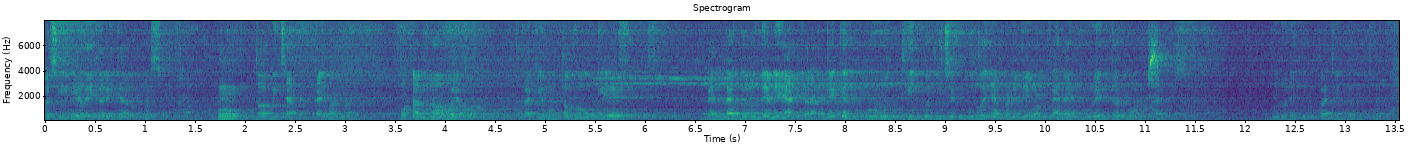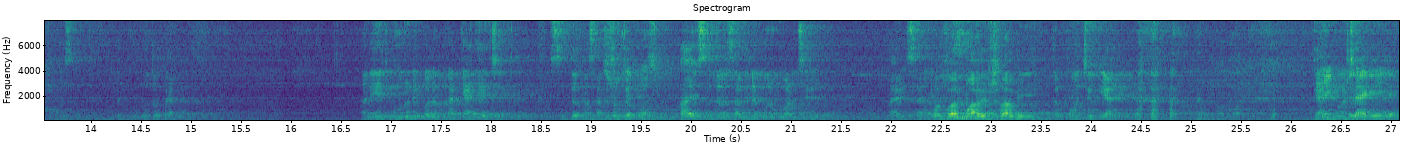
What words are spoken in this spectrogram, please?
પછી રિયાવાઈ કરી ચાલુ કરશો. તો વિચાર કંઈ વાંધો ફોટો ન હોય તો બાકી હું તો કહું કે પહેલાં ગુરુદેવને યાદ કરવા. કે ગુરુથી જ બધું છે. ગુરુ જ આપણને દેવ ઓળખાય ને ગુરુ જ ધર્મ ઓળખાય. ગુરુની કૃપાથી બધું થાય. એટલે ગુરુ તો પહેલાં. અને એ જ ગુરુની પરંપરા ક્યાં જાય છે? સુધર્મ સ્વામી સુધર્મ સ્વામી. સુધર્મ સ્વામીના ગુરુ કોણ છે? ભગવાન મહાવીર સ્વામી. તો પહોંચ્યું ક્યાં? લાગી ગઈ.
